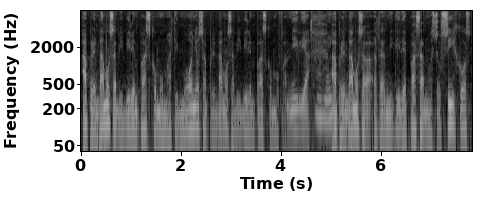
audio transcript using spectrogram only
aprendamos a vivir en paz como matrimonios, aprendamos a vivir en paz como familia, aprendamos a, transmitirle paz a nuestros hijos,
